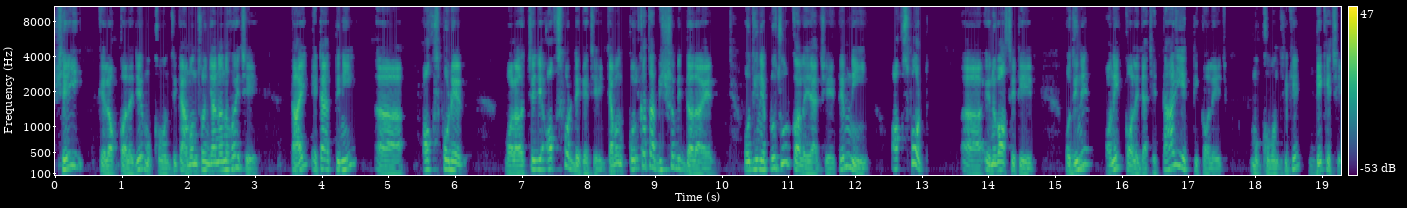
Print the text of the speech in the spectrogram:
সেই কেলক কলেজে মুখ্যমন্ত্রীকে আমন্ত্রণ জানানো হয়েছে। তাই এটা তিনি অক্সফোর্ডের বলা হচ্ছে যে অক্সফোর্ড ডেকেছে যেমন কলকাতা বিশ্ববিদ্যালয়ের অধীনে প্রচুর কলেজ আছে তেমনি অক্সফোর্ড ইউনিভার্সিটির অধীনে অনেক কলেজ আছে তারই একটি কলেজ মুখ্যমন্ত্রীকে ডেকেছে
